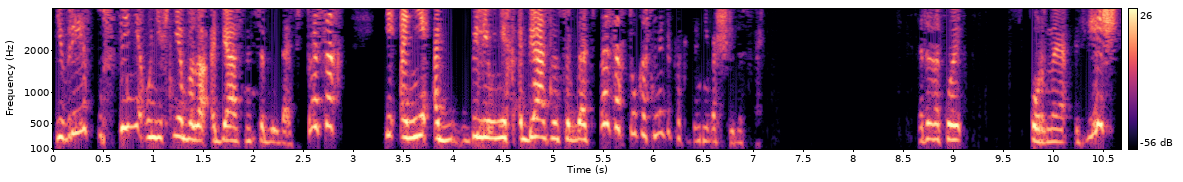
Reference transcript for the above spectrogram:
евреи в пустыне, у них не было обязанности соблюдать Песах, и они были у них обязаны соблюдать Песах только с момента, как они вошли в Израиль. Это такой спорная вещь.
